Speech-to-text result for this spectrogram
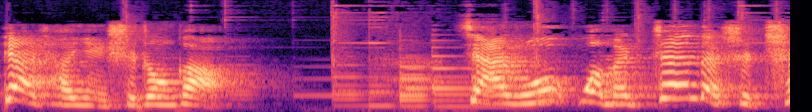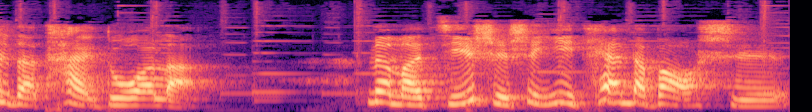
第二条饮食忠告：假如我们真的是吃的太多了。那么，即使是一天的暴食，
